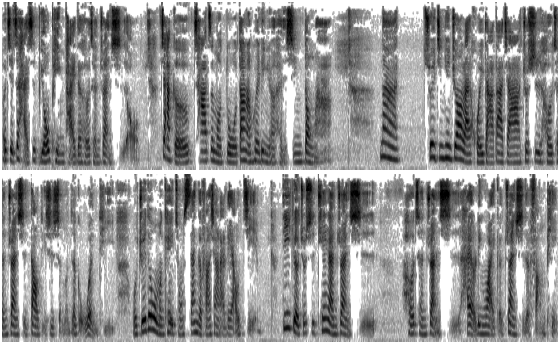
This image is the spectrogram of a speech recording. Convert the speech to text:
而且这还是有品牌的合成钻石哦，价格差这么多，当然会令人很心动啊。那所以今天就要来回答大家，就是合成钻石到底是什么这个问题。我觉得我们可以从三个方向来了解。第一个就是天然钻石、合成钻石，还有另外一个钻石的仿品。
